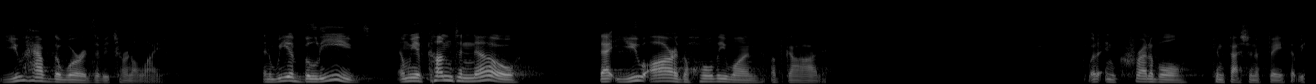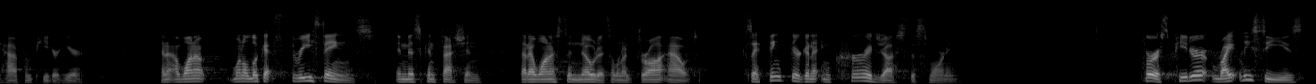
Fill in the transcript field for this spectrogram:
You have the words of eternal life. And we have believed and we have come to know that you are the Holy One of God. What an incredible confession of faith that we have from Peter here. And I want to want to look at three things in this confession that I want us to notice, I want to draw out, because I think they're going to encourage us this morning. First, Peter rightly sees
